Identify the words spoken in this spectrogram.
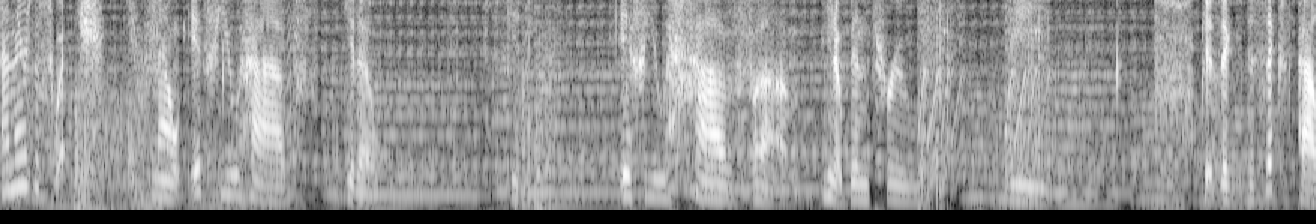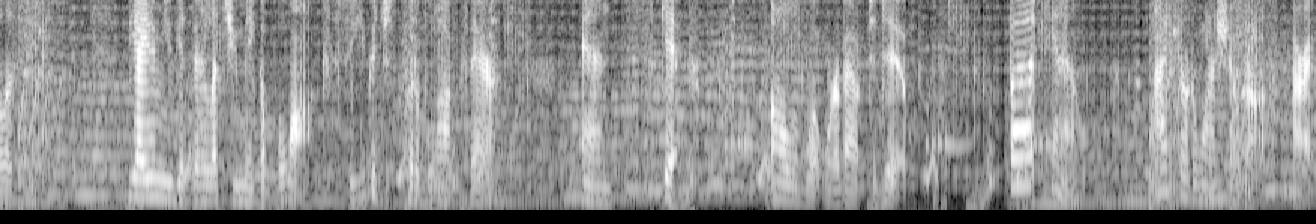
And there's a switch. Now, if you have, you know, excuse me, if you have, um, you know, been through the, the, the sixth palace, the item you get there lets you make a block. So you could just put a block there and skip all of what we're about to do. But, you know, I sort of want to show it off. Alright,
